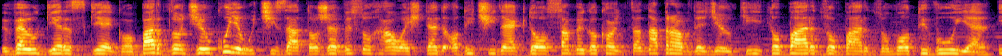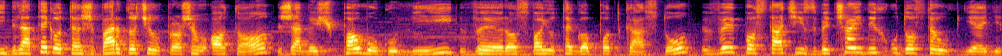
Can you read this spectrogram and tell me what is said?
Węgierskiego. Bardzo dziękuję Ci za to, że wysłuchałeś ten odcinek do samego końca. Naprawdę dzięki. To bardzo, bardzo motywuje. I dlatego też bardzo Cię proszę o to, żebyś pomógł mi w rozwoju tego podcastu w postaci zwyczajnych udostępnień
